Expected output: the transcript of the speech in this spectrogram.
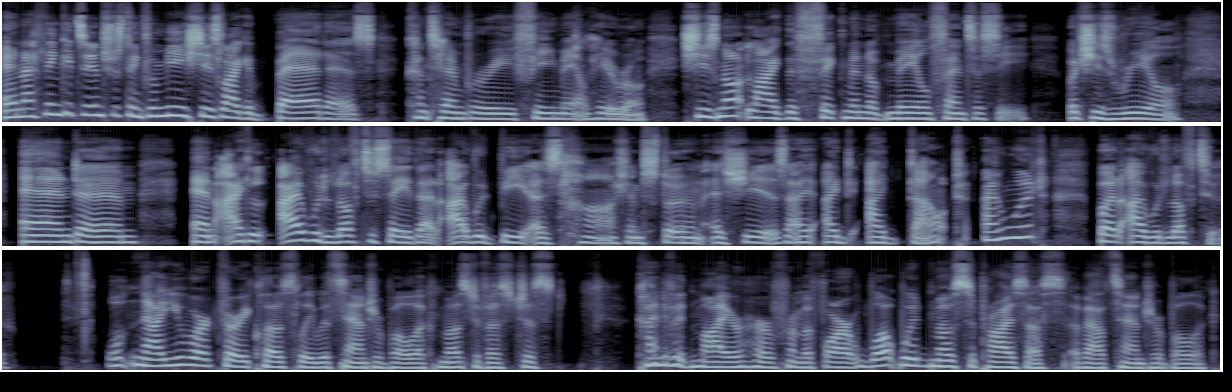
And I think it's interesting for me. She's like a badass contemporary female hero. She's not like the figment of male fantasy, but she's real. And um, and I I would love to say that I would be as harsh and stern as she is. I I, I doubt I would, but I would love to. Well, now you worked very closely with Sandra Bullock. Most of us just kind of admire her from afar. What would most surprise us about Sandra Bullock?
